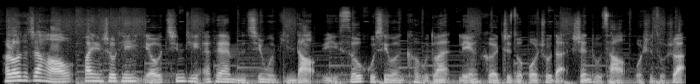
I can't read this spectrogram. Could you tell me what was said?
Hello，大家好，欢迎收听由蜻蜓 FM 新闻频道与搜狐新闻客户端联合制作播出的神吐槽，我是祖帅。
